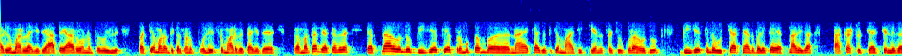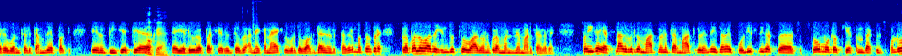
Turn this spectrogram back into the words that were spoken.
ಆಡಿಯೋ ಮಾಡಲಾಗಿದೆ, ಆತ ಯಾರು ಅನ್ನೋಂಥದ್ದು ಇಲ್ಲಿ ಪತ್ತೆ ಮಾಡುವಂತ ಕೆಲಸವನ್ನು ಪೊಲೀಸರು ಮಾಡಬೇಕಾಗಿದೆ. ರಮಾಕಾಂತ್ ಯಾಕಂದ್ರೆ ಯತ್ನಾಳ್ ಒಂದು ಬಿಜೆಪಿಯ ಪ್ರಮುಖ ನಾಯಕ ಜೊತೆಗೆ ಮಾಜಿ ಕೇಂದ್ರ ಸಚಿವ ಕೂಡ ಹೌದು. ಬಿಜೆಪಿಯಿಂದ ಉಚ್ಚಾಟನೆ ಆದ ಬಳಿಕ ಯತ್ನಾಳ್ ಈಗ ಸಾಕಷ್ಟು ಚರ್ಚೆಯಲ್ಲಿದ್ದಾರೆ. ಒಂದ್ ಕಡೆ ತಮ್ಮದೇ ಪಕ್ಷ ಏನು ಬಿಜೆಪಿಯ. ಯಡಿಯೂರಪ್ಪ ಸೇರಿದಂತೆ ಅನೇಕ ನಾಯಕರ ವಿರುದ್ಧ ವಾಗ್ದಾಳಿ ನಡೆಸ್ತಾ ಇದ್ದಾರೆ. ಮತ್ತೊಂದ್ ಕಡೆ ಪ್ರಬಲವಾದ ಹಿಂದುತ್ವ ವಾದವನ್ನು ಕೂಡ ಮಂಡನೆ ಮಾಡ್ತಾ ಇದ್ದಾರೆ. ಸೊ ಈಗ ಯತ್ನಾಳ್ ವಿರುದ್ಧ ಮಾತನಾಡಿದ ಮಾತುಗಳಿಂದ ಇದನ್ನ ಪೊಲೀಸರಿಗೆ ಸೋಮೋಟೋ ಕೇಸನ್ನು ದಾಖಲಿಸಿಕೊಂಡು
